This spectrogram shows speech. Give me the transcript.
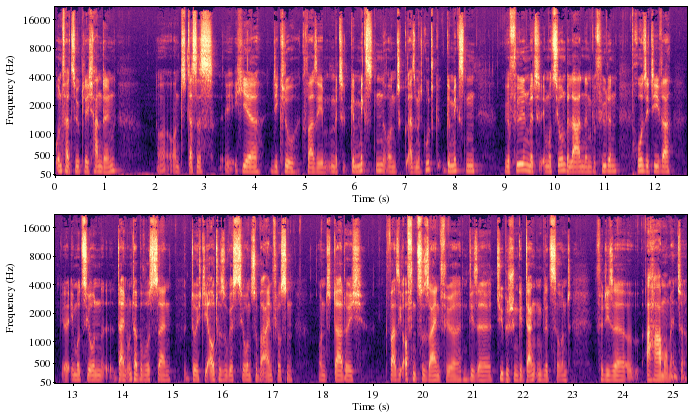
unverzüglich handeln und das ist hier die Clue, quasi mit gemixten und also mit gut gemixten Gefühlen, mit emotionbeladenen Gefühlen, positiver äh, Emotionen dein Unterbewusstsein durch die Autosuggestion zu beeinflussen und dadurch quasi offen zu sein für diese typischen Gedankenblitze und für diese Aha-Momente.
